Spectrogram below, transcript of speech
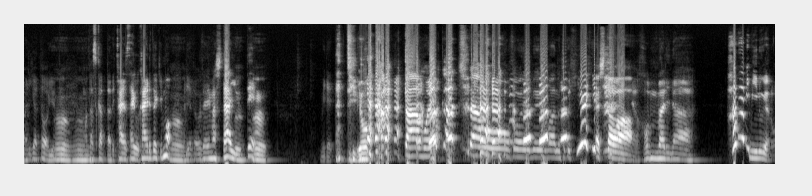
ありがとう、言って、うんもう助かったで帰る最後帰る時も、うん。ありがとうございました言って、うん見れたっていう。よかった。もうよかった。もうこれでまあちょっとヒヤヒヤしたわ。いやほんまにな。何見るんやろ？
